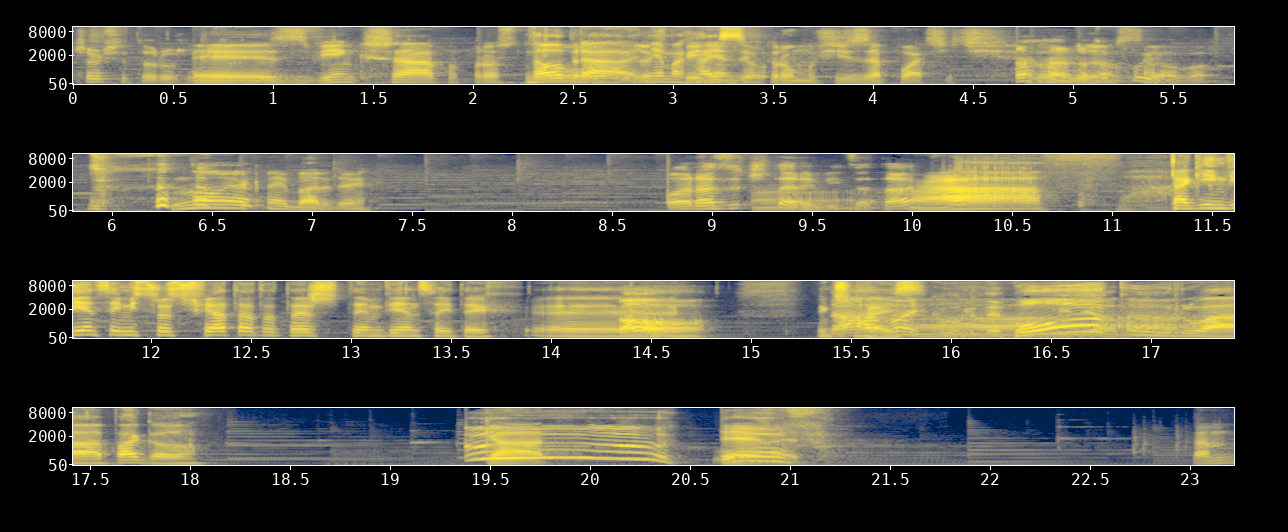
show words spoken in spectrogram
Czym się to różni? Yy, zwiększa po prostu Dobra, ilość nie ma pieniędzy, hajsu. którą musisz zapłacić. Aha, no to lądując tam. chujowo. No, jak najbardziej. O, razy cztery widzę, tak? A, fuck. Tak, im więcej mistrzostw świata, to też tym więcej tych... Yy, O, dawaj hajs. kurde, O, pół O miliona. kurwa, pago. God damn it. Uff. Tam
